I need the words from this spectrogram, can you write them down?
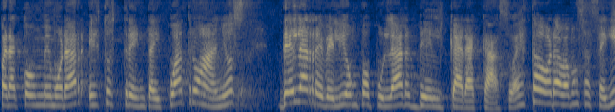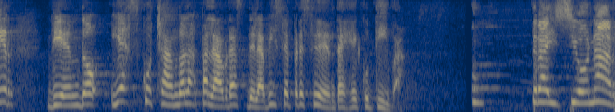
para conmemorar estos 34 años de la rebelión popular del Caracazo. A esta hora vamos a seguir viendo y escuchando las palabras de la vicepresidenta ejecutiva. Traicionar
